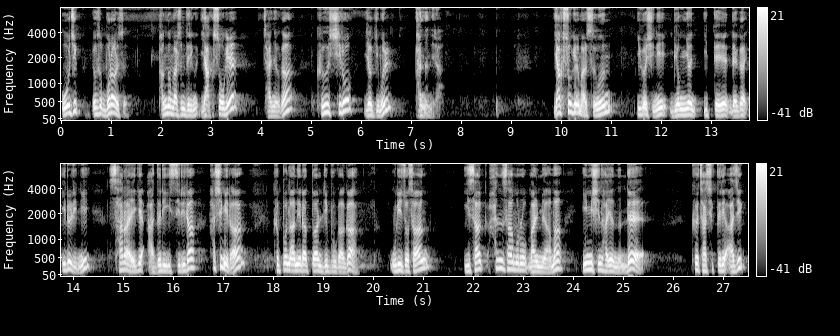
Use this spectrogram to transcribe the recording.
오직 여기서 뭐라 그랬어요? 방금 말씀드린 거 약속의 자녀가 그 씨로 여김을 받느니라. 약속의 말씀은 이것이니 명년 이때에 내가 이르리니 사라에게 아들이 있으리라 하심이라 그뿐 아니라 또한 리브가가 우리 조상 이삭 한 사람으로 말미암아 임신하였는데 그 자식들이 아직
